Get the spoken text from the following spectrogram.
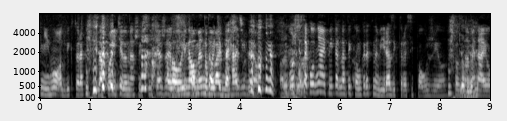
knihu od Viktora, keď si zapojíte do našej súťaže Ale budete inom to komentovať budete naše video. Ne- Môžete že- sa kľudne aj pýtať na tie konkrétne výrazy, ktoré si použil. Čo ja budem znamenajú.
